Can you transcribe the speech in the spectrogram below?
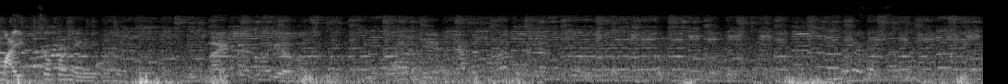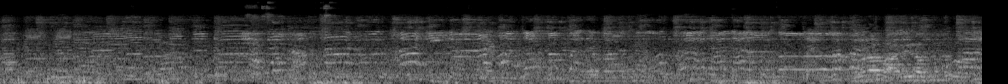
माईकचं पण हे Gracias.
